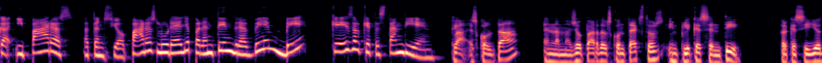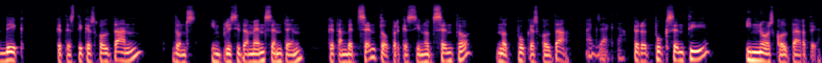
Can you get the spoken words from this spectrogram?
que hi pares atenció, pares l'orella per entendre ben bé què és el que t'estan dient. Clar, escoltar, en la major part dels contextos, implica sentir. Perquè si jo et dic que t'estic escoltant, doncs implícitament s'entén que també et sento, perquè si no et sento, no et puc escoltar. Exacte. Però et puc sentir i no escoltar-te.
